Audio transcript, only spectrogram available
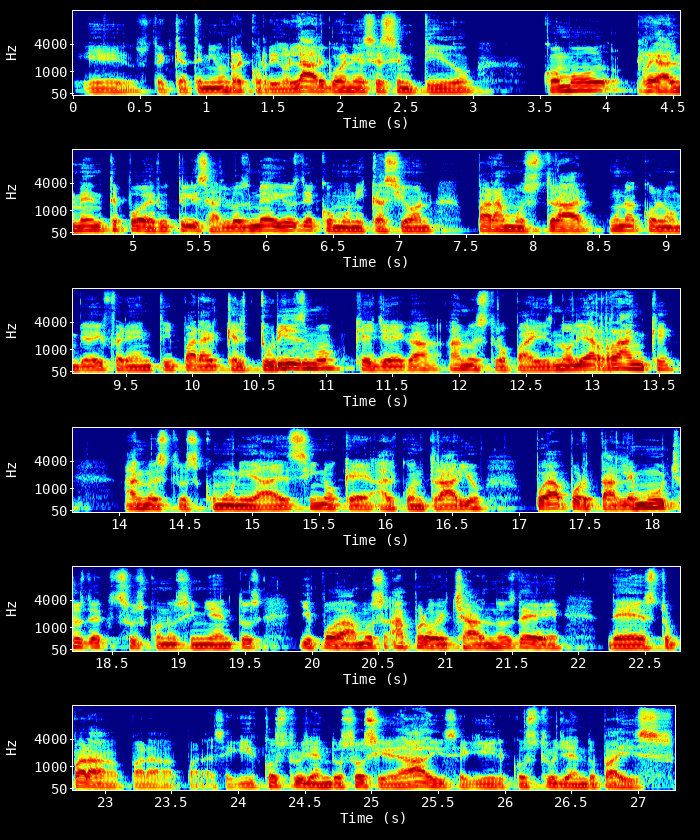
eh, usted que ha tenido un recorrido largo en ese sentido, cómo realmente poder utilizar los medios de comunicación para mostrar una Colombia diferente y para que el turismo que llega a nuestro país no le arranque a nuestras comunidades, sino que al contrario pueda aportarle muchos de sus conocimientos y podamos aprovecharnos de, de esto para, para, para seguir construyendo sociedad y seguir construyendo país.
